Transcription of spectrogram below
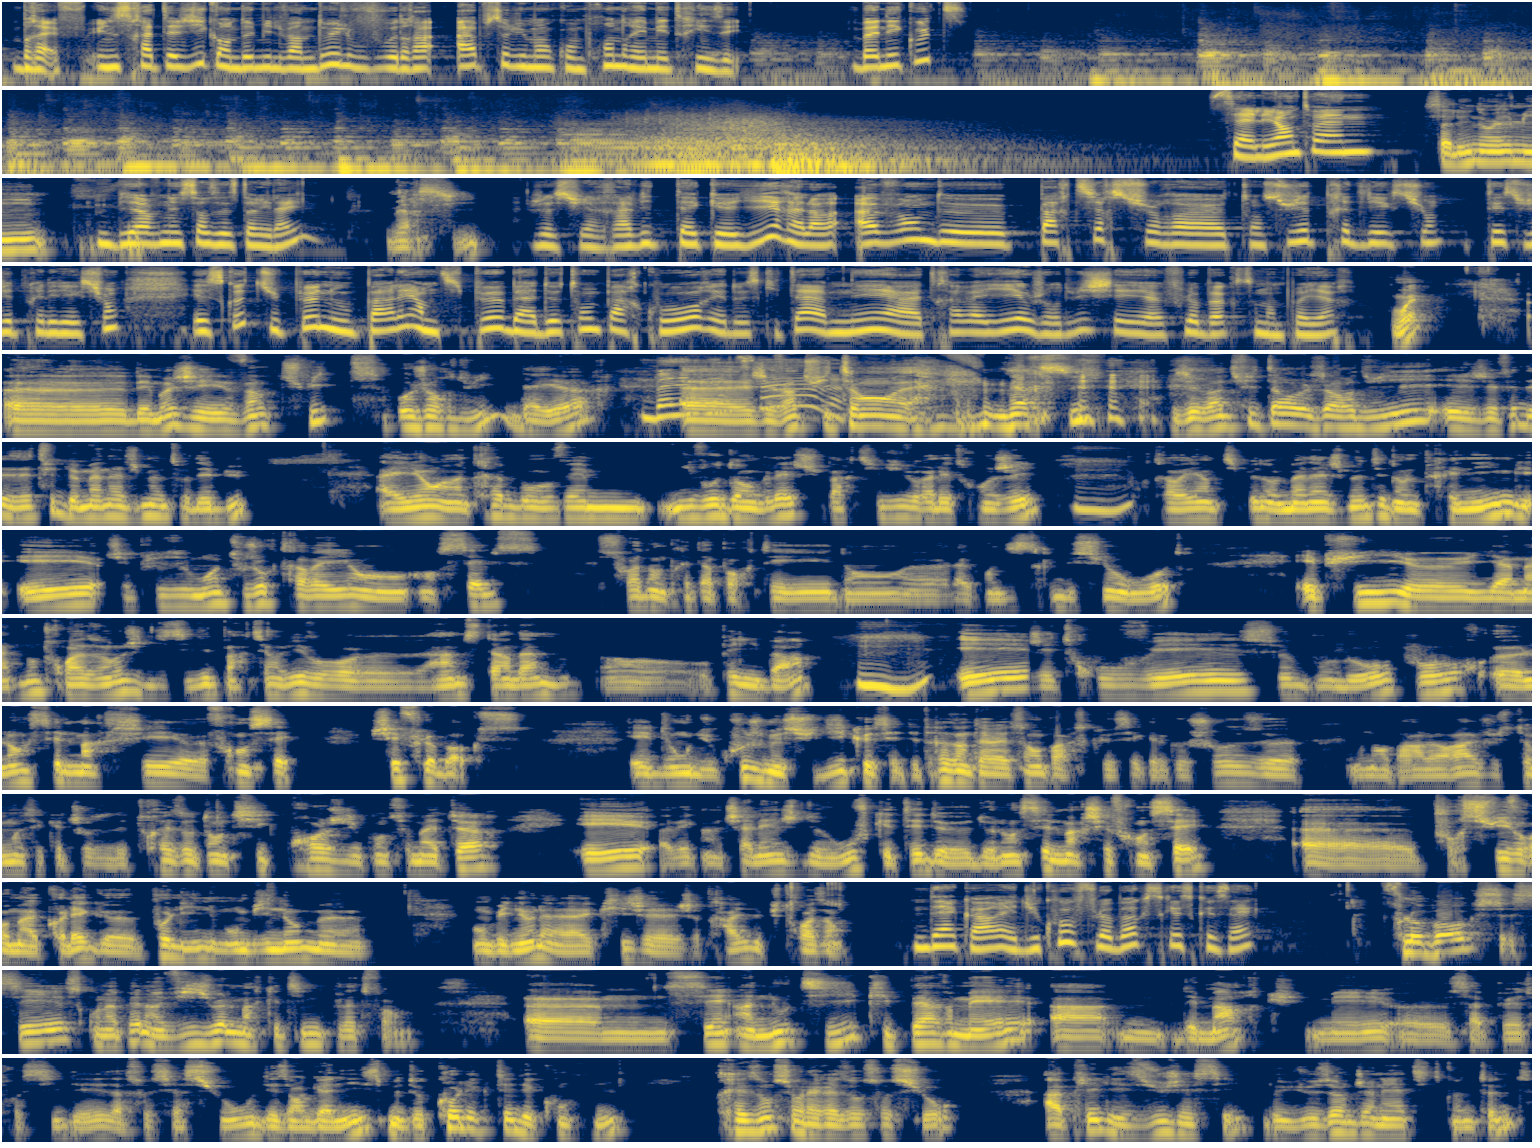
Bref, une stratégie qu'en 2022, il vous faudra absolument comprendre et maîtriser. Bonne écoute! Salut Antoine! Salut Noémie! Bienvenue sur The Storyline. Merci je suis ravie de t'accueillir. Alors, avant de partir sur euh, ton sujet de prédilection, tes sujets de prédilection, est-ce que tu peux nous parler un petit peu bah, de ton parcours et de ce qui t'a amené à travailler aujourd'hui chez euh, Flowbox, ton employeur? Ouais. Euh, ben moi j'ai 28 aujourd'hui d'ailleurs. Euh, j'ai 28 ans. merci. j'ai 28 ans aujourd'hui et j'ai fait des études de management au début ayant un très mauvais niveau d'anglais, je suis parti vivre à l'étranger mmh pour travailler un petit peu dans le management et dans le training. Et j'ai plus ou moins toujours travaillé en, sales, soit dans le prêt-à-porter, dans euh, la grande distribution ou autre. Et puis, euh, il y a maintenant trois ans, j'ai décidé de partir vivre euh, à Amsterdam, aux Pays-Bas. Mmh et j'ai trouvé ce boulot pour lancer le marché français chez Flowbox. Et donc, du coup, je me suis dit que c'était très intéressant parce que c'est quelque chose, euh, on en parlera justement, c'est quelque chose de très authentique, proche du consommateur et avec un challenge de ouf qui était de, lancer le marché français euh, pour suivre ma collègue euh, Pauline, mon binôme, mon binôme avec qui je, travaille depuis trois ans. D'accord. Et du coup, Flowbox, qu'est-ce que c'est? Flowbox, c'est ce qu'on appelle un visual marketing platform. Euh, c'est un outil qui permet à des marques, mais euh, ça peut être aussi des associations ou des organismes, de collecter des contenus présents sur les réseaux sociaux, appelés les UGC, le User Generated Content.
